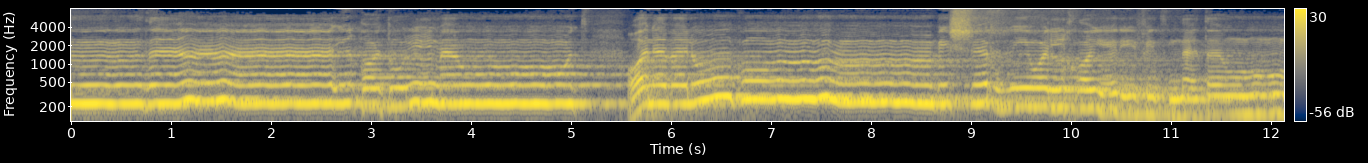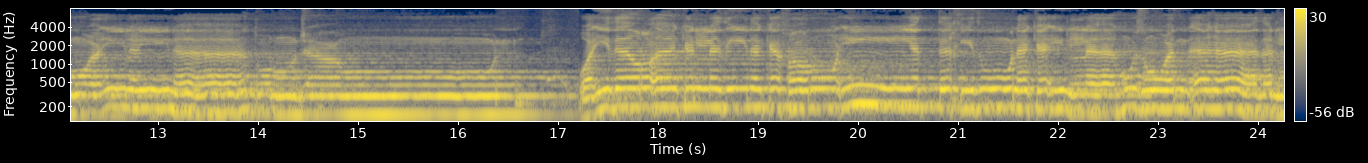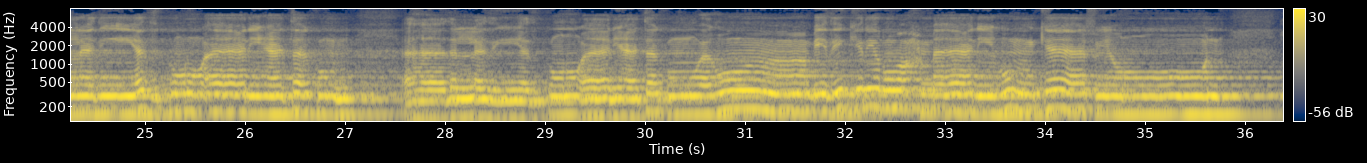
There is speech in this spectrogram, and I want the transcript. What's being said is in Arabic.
بالشر والخير فتنة وإلينا ترجعون. وإذا رآك الذين كفروا إن يتخذونك إلا هزوا أهذا الذي يذكر آلهتكم؟ أهذا الذي يذكر آلهتكم وهم بذكر الرحمن هم كافرون.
